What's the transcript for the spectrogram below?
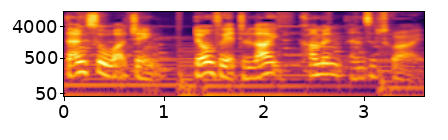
Thanks for watching. Don't forget to like, comment, and subscribe.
